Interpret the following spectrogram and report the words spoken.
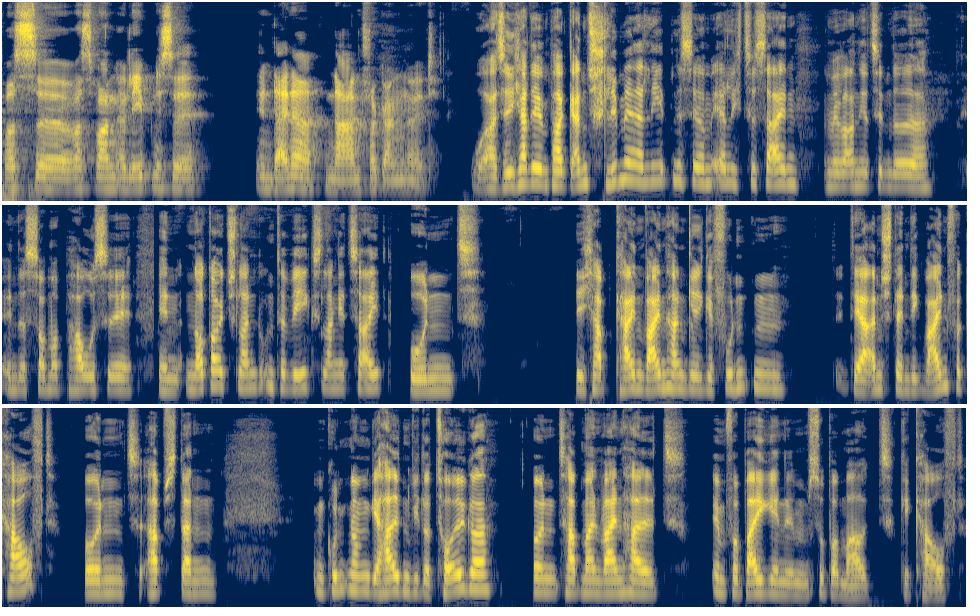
Was, äh, was waren Erlebnisse in deiner nahen Vergangenheit? Oh, Also ich hatte ein paar ganz schlimme Erlebnisse, um ehrlich zu sein. Wir waren jetzt in der, in der Sommerpause in Norddeutschland unterwegs lange Zeit und ich habe keinen Weinhandel gefunden, der anständig Wein verkauft und habe es dann im Grunde genommen gehalten wie der Tolga und habe meinen Wein halt im Vorbeigehen im Supermarkt gekauft.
